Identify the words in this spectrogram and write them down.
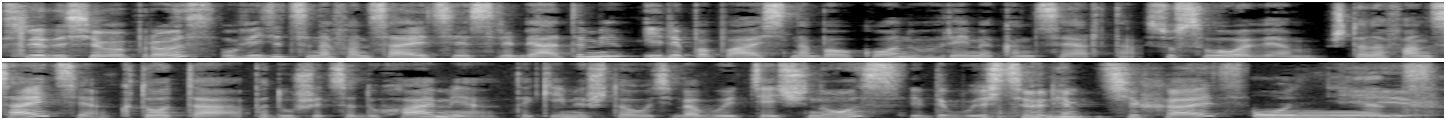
следующий вопрос. Увидеться на фан-сайте с ребятами или попасть на балкон во время концерта с условием, что на фан-сайте кто-то подушится духами такими, что у тебя будет течь нос, и ты будешь все время чихать. О, нет.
